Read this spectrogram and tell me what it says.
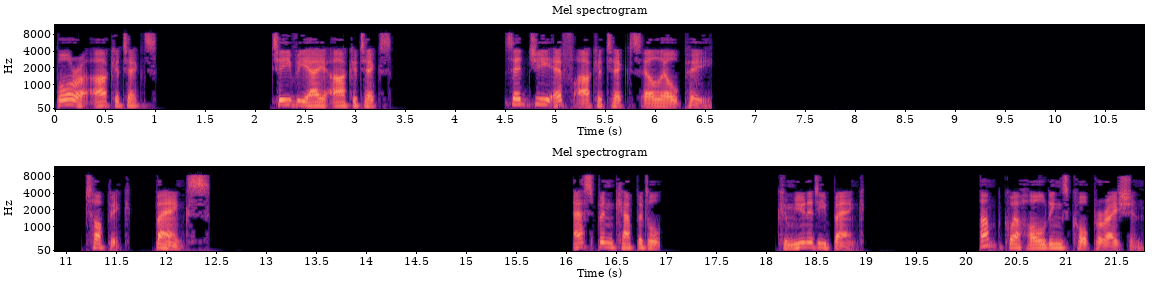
Bora Architects, TVA Architects, ZGF Architects LLP. Topic: Banks. Aspen Capital, Community Bank, Umpqua Holdings Corporation.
